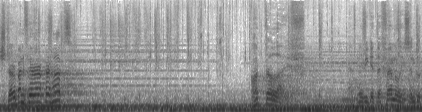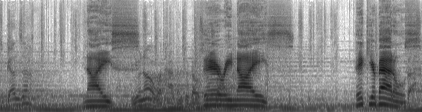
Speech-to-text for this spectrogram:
Sturmbannführer, perhaps? What the life? Maybe get their families and go to Hansa? Nice. You know what happened to those Very tried. nice. Pick your battles.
